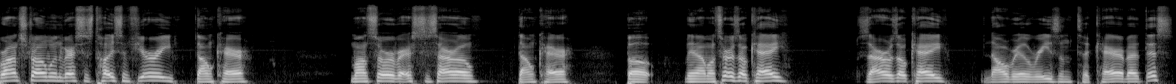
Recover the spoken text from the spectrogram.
Braun Strowman versus Tyson Fury, don't care. Mansoor versus Cesaro, don't care. But, you know, Mansoor's okay. Cesaro's okay. No real reason to care about this.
